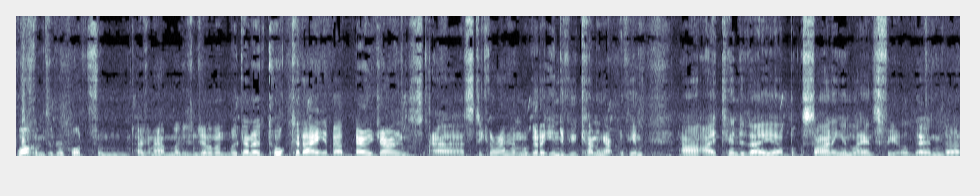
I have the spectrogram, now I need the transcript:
Welcome to the report from Tiger Mountain, ladies and gentlemen. We're going to talk today about Barry Jones. Uh, stick around, we've got an interview coming up with him. Uh, I attended a uh, book signing in Mansfield, and uh,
